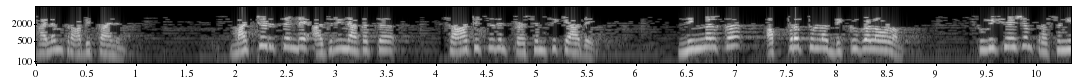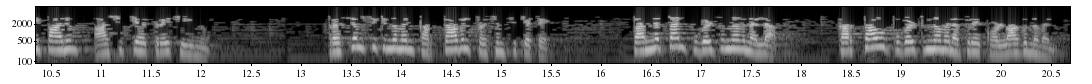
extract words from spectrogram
ഫലം പ്രാപിക്കാനും മറ്റൊരുത്തന്റെ അതിരിനകത്ത് സാധിച്ചതിൽ പ്രശംസിക്കാതെ നിങ്ങൾക്ക് അപ്പുറത്തുള്ള ദിക്കുകളോളം സുവിശേഷം പ്രസംഗിപ്പാനും ആശിക്കത്രേ ചെയ്യുന്നു. പ്രശംസിക്കുന്നവൻ കർത്താവിൽ പ്രശംസിക്കട്ടെ. തന്നെത്താൻ പുകഴ്ത്തുന്നവനല്ല കർത്താവ് പുകഴ്ത്തുന്നവനത്രേ കൊള്ളാകുന്നവൻ.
